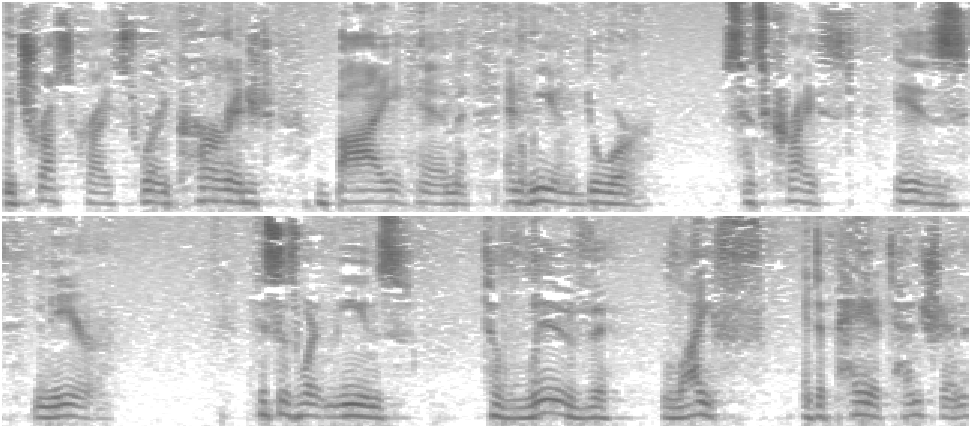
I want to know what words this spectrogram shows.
We trust Christ. We're encouraged by him, and we endure since Christ is near. This is what it means to live life and to pay attention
